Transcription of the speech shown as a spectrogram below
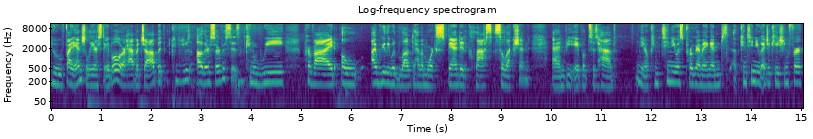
who financially are stable or have a job but could use other services. Can we provide a I really would love to have a more expanded class selection and be able to have you know continuous programming and uh, continue education for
